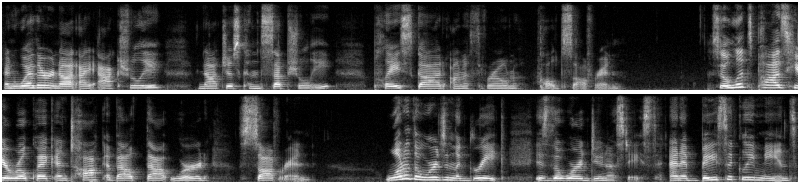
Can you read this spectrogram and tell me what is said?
and whether or not I actually, not just conceptually, place God on a throne called sovereign. So let's pause here real quick and talk about that word sovereign. One of the words in the Greek is the word dunastes, and it basically means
